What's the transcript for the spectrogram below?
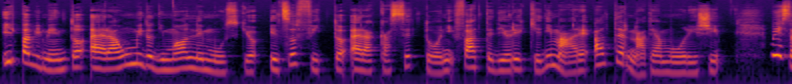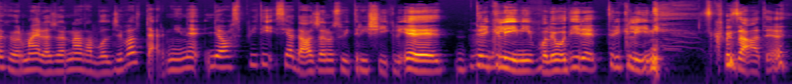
Il pavimento era umido di molle muschio, il soffitto era a cassettoni fatte di orecchie di mare alternate a murici. Visto che ormai la giornata volgeva al termine, gli ospiti si adagiano sui tricicli, eh, triclini, volevo dire triclini, scusate,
